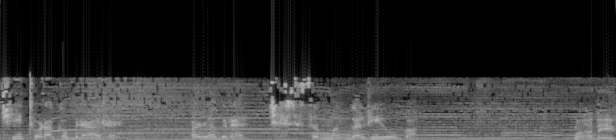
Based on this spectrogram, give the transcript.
जी, थोड़ा घबरा रहा है, पर लग रहा है जैसे सब मंगल ही होगा। महादेव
